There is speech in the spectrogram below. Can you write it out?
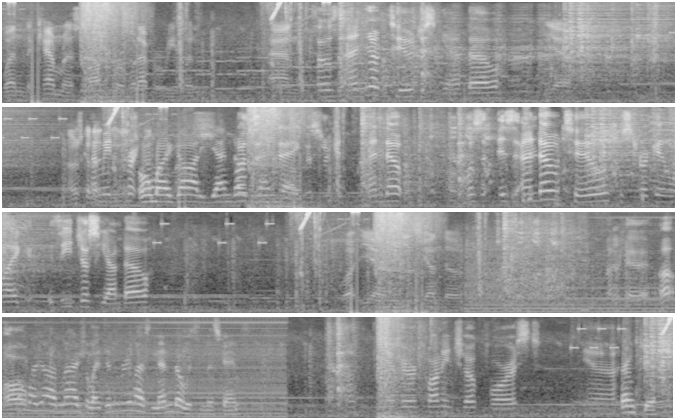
when the camera is off for whatever reason. And So is Endo 2 just Yendo? yeah. I'm just gonna I mean, do for- Oh my god, mouse. Yendo What's it saying? Sendo. Is frickin' Endo? Was is Endo 2 just frickin' like? Is he just Yendo? What? Yeah, he's Yendo. Okay. Uh Oh oh. my god, Nigel, I didn't realize Nendo was in this game. Yeah, very funny joke, Forrest. Yeah. Thank you. Let me-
